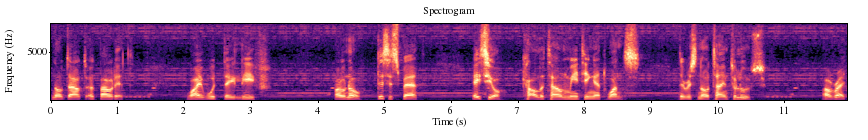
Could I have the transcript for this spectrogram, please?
No doubt about it. Why would they leave? Oh no, this is bad. Asio, call the town meeting at once. There is no time to lose. Alright.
